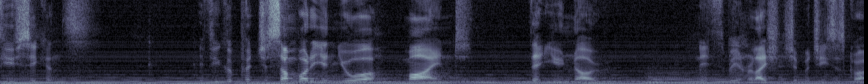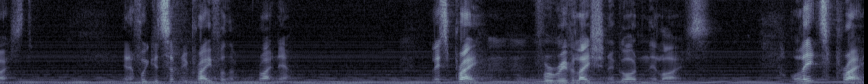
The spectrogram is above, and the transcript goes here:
few seconds if you could picture somebody in your mind that you know needs to be in relationship with Jesus Christ. And if we could simply pray for them right now. Let's pray for a revelation of God in their lives. Let's pray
